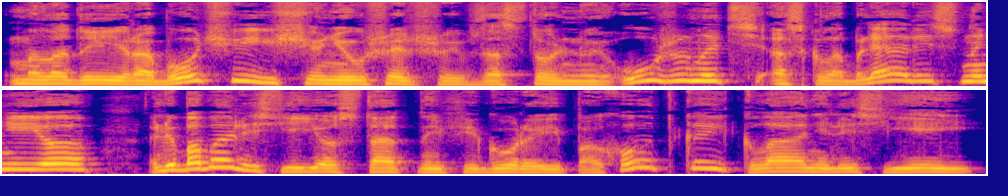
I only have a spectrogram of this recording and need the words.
Молодые рабочие, еще не ушедшие в застольную ужинать, осклаблялись на нее, любовались ее статной фигурой и походкой, кланялись ей.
